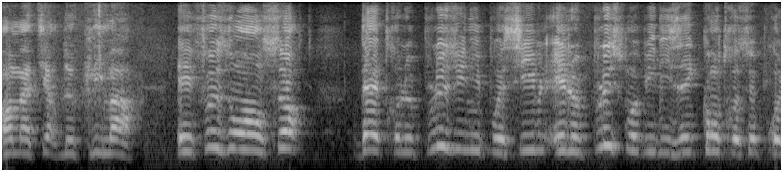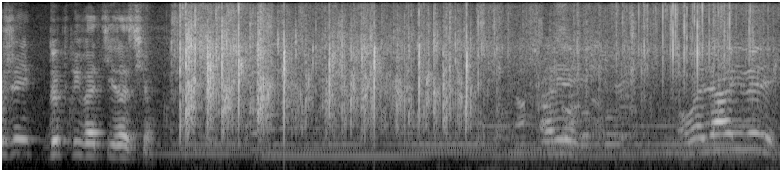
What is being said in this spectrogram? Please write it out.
en matière de climat. Et faisons en sorte d'être le plus unis possible et le plus mobilisés contre ce projet de privatisation. Allez, on va y arriver.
